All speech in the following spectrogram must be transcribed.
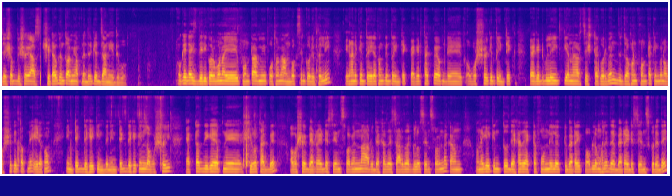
যেসব বিষয় আছে, সেটাও কিন্তু আমি আপনাদেরকে জানিয়ে দেবো। ওকে গাইজ দেরি করব না। এই ফোনটা আমি প্রথমে আনবক্সিং করে ফেলি। এখানে কিন্তু এরকম কিন্তু ইনটেক প্যাকেট থাকবে। আপনি অবশ্যই কিন্তু ইনটেক প্যাকেটগুলোই কেনার চেষ্টা করবেন। যখন ফোনটা কিনবেন, অবশ্যই কিন্তু আপনি এরকম ইনটেক দেখে কিনবেন। ইনটেক দেখে কিনলে অবশ্যই একটার দিকে আপনি শিওর থাকবেন। অবশ্যই ব্যাটারিটা চেঞ্জ পাবেন না। আরও দেখা যায় চার্জারগুলো চেঞ্জ পাবেন না। কারণ অনেকে কিন্তু দেখা যায় একটা ফোন নিলেও একটু ব্যাটারি প্রবলেম হলে ব্যাটারিটা চেঞ্জ করে দেয়।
